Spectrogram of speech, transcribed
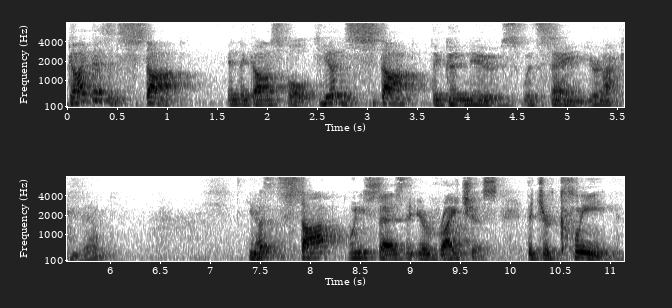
God doesn't stop in the gospel, He doesn't stop the good news with saying you're not condemned. He doesn't stop when He says that you're righteous, that you're clean,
